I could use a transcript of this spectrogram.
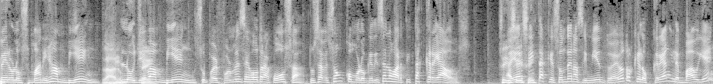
pero los manejan bien, Claro, lo sí. llevan bien, su performance es otra cosa. Tú sabes, son como lo que dicen los artistas creados. Sí, hay sí, sí. artistas que son de nacimiento, hay otros que los crean y les va bien.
